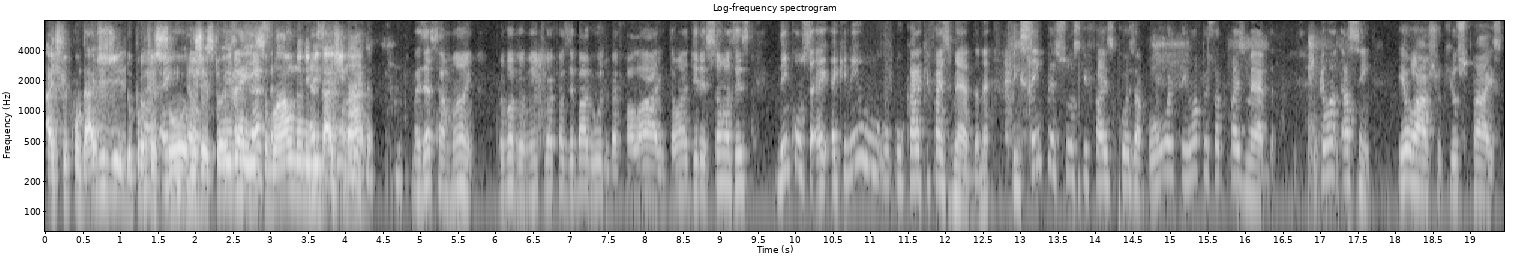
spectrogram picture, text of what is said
a dificuldade de, do professor, é, é, então, dos gestores é isso, essa, não há unanimidade mãe, em nada. Mas essa mãe provavelmente vai fazer barulho, vai falar, então a direção às vezes nem consegue. É, é, que nem o, o, cara que faz merda, né? Tem 100 pessoas que faz coisa boa e tem uma pessoa que faz merda. Então, assim, eu acho que os pais,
